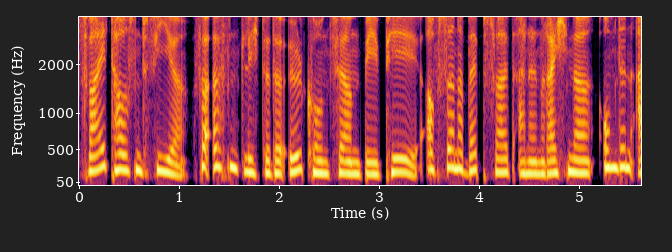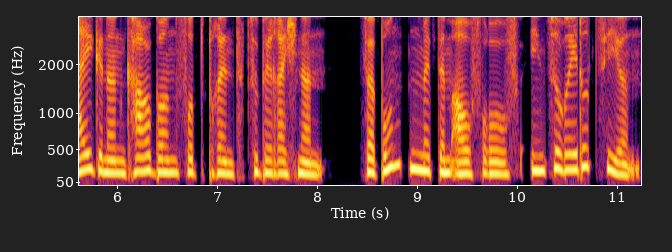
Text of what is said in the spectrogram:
2004 veröffentlichte der Ölkonzern BP auf seiner Website einen Rechner, um den eigenen Carbon Footprint zu berechnen, verbunden mit dem Aufruf, ihn zu reduzieren.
